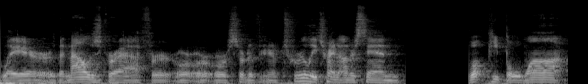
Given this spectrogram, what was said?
layer, or the knowledge graph, or, or, or, sort of you know truly trying to understand what people want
